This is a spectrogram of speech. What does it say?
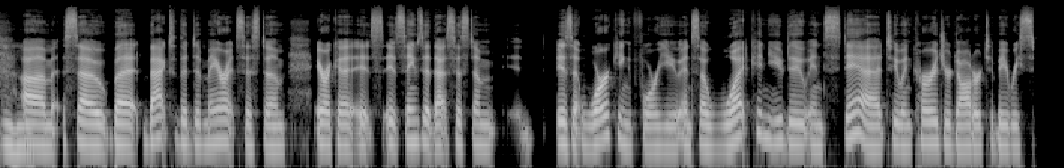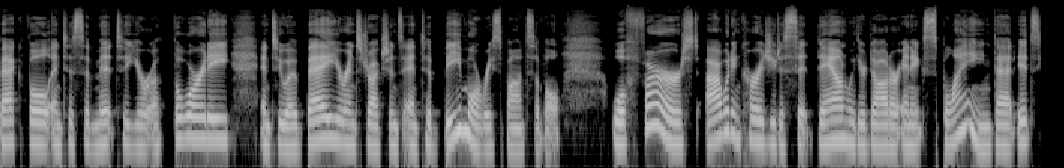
Mm-hmm. Um, so, but back to the demerit system, Erica, it's, it seems that that system isn't working for you. And so, what can you do instead to encourage your daughter to be respectful and to submit to your authority and to obey your instructions and to be more responsible? Well, first, I would encourage you to sit down with your daughter and explain that it's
